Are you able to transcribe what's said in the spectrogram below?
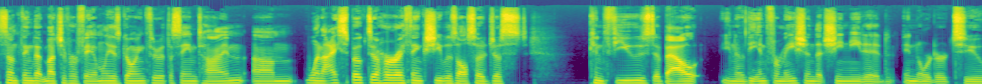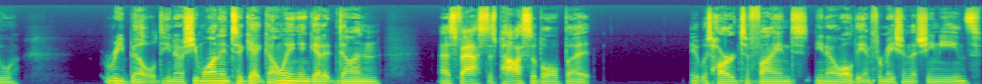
something that much of her family is going through at the same time um, when i spoke to her i think she was also just confused about you know the information that she needed in order to rebuild you know she wanted to get going and get it done as fast as possible but it was hard to find you know all the information that she needs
